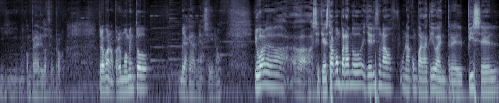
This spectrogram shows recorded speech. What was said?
y me compraré el 12 Pro. Pero bueno, por el momento voy a quedarme así, ¿no? Igual, ah, así que está comparando, ayer hice una, una comparativa entre el Pixel,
